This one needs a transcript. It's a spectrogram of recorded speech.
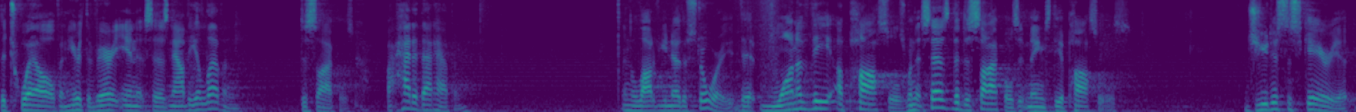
the 12. And here at the very end, it says, now the 11 disciples. How did that happen? And a lot of you know the story, that one of the apostles, when it says the disciples, it means the apostles, Judas Iscariot,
